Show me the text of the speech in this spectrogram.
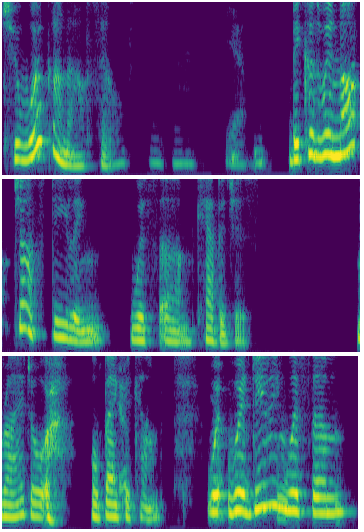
to work on ourselves Mhm. because we're not just dealing with um, cabbages, right? Or or bank Yep. accounts. We're, we're dealing with um,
